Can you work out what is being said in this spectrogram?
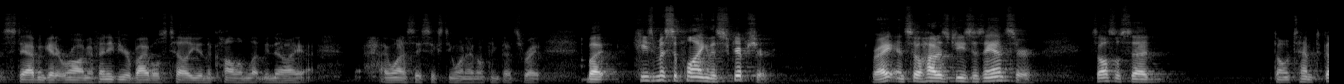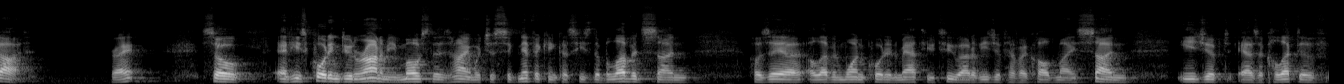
to stab and get it wrong. If any of your Bibles tell you in the column, let me know. I, I want to say 61. I don't think that's right. But he's misapplying the Scripture, right? And so, how does Jesus answer? He's also said, don't tempt God, right? So, and he's quoting Deuteronomy most of the time, which is significant because he's the beloved son. Hosea 11:1 quoted in Matthew 2, "Out of Egypt have I called my son." Egypt as a collective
